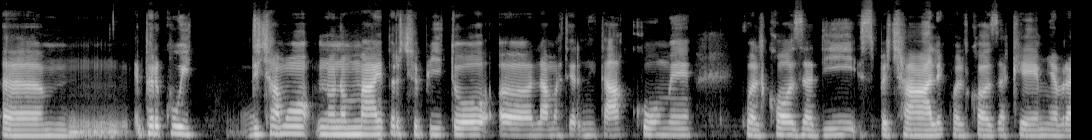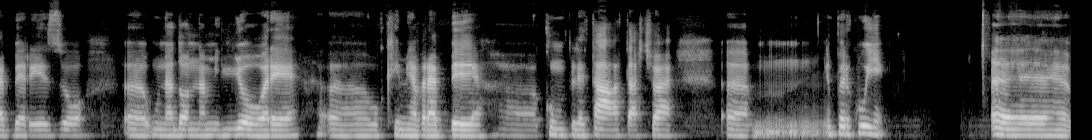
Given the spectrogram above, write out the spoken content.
Um, per cui diciamo non ho mai percepito uh, la maternità come qualcosa di speciale, qualcosa che mi avrebbe reso uh, una donna migliore uh, o che mi avrebbe completata, cioè ehm, per cui eh,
